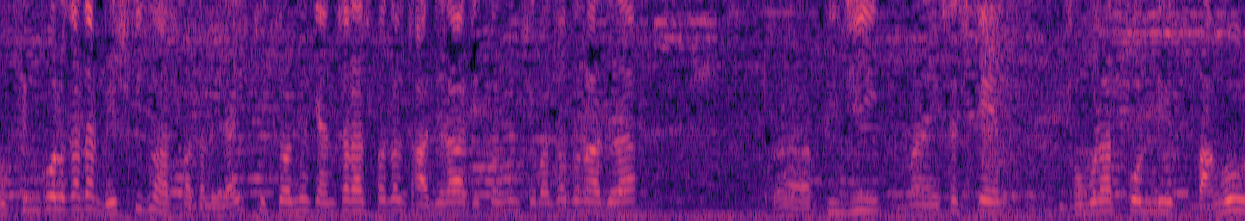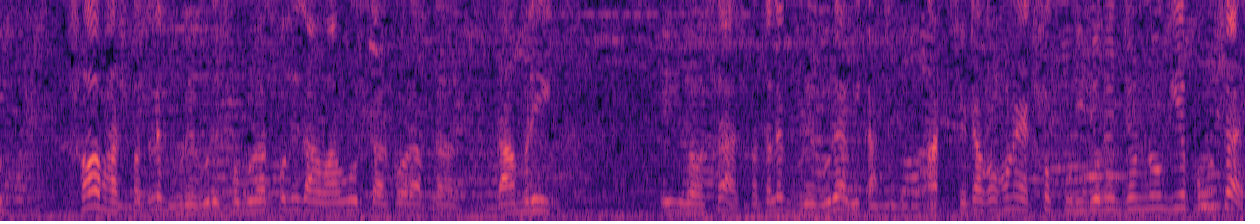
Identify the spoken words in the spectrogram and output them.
দক্ষিণ কলকাতার বেশ কিছু হাসপাতালে যাই চিত্তরঞ্জন ক্যান্সার হাসপাতাল হাজরা চিত্তরঞ্জন সেবা সদন হাজরা পিজি মানে এসএসকেএম সোমনাথ পণ্ডিত বাঙুর সব হাসপাতালে ঘুরে ঘুরে। সোমনাথ পণ্ডিত, বাঙ্গুর, তারপর আপনার রামরিক এই রহস্য হাসপাতালে ঘুরে ঘুরে আমি কাজ করি। আর সেটা কখনো একশো কুড়ি জনের জন্য গিয়ে পৌঁছায়,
